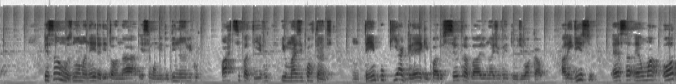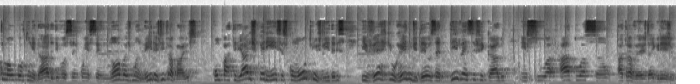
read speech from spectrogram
Pensamos numa maneira de tornar esse momento dinâmico, participativo e o mais importante, um tempo que agregue para o seu trabalho na juventude local. Além disso, essa é uma ótima oportunidade de você conhecer novas maneiras de trabalhos, compartilhar experiências com outros líderes e ver que o reino de Deus é diversificado em sua atuação através da igreja.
